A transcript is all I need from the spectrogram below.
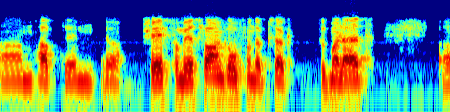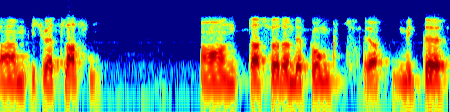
ähm, habe den ja, Chef vom ESV angerufen und habe gesagt, tut mir leid, ähm, ich werde es lassen. Und das war dann der Punkt, ja, Mitte,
